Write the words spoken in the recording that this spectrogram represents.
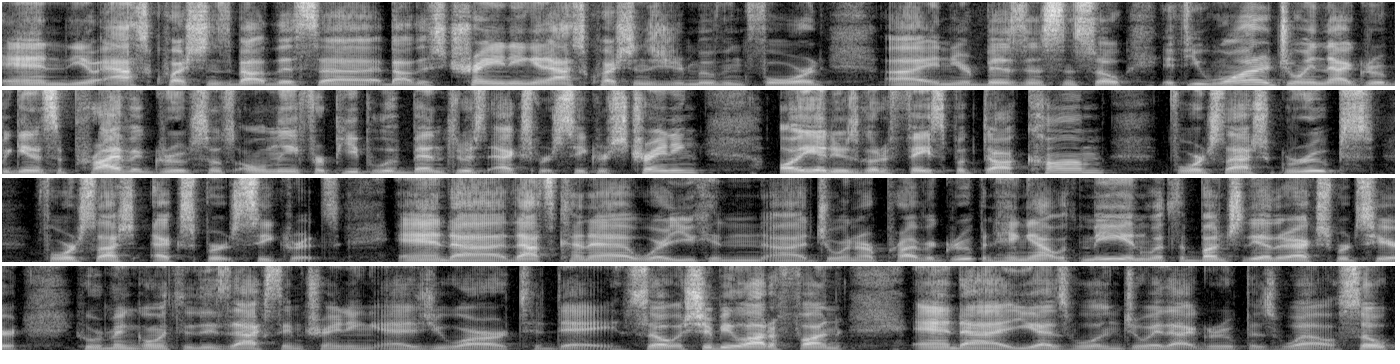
and you know ask questions about this uh, about this training and ask questions as you're moving forward uh, in your business. And so if you want to join that group, again, it's a private group, so it's only for people who've been through this expert secrets training. All you gotta do is go to facebook.com forward slash groups forward slash expert secrets. And uh, that's kind of where you can uh, join our private group and hang out with me and with a bunch of the other experts here who have been going through the exact same training as you are today. So it should be a lot of fun, and uh, you guys will enjoy that group as well. So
